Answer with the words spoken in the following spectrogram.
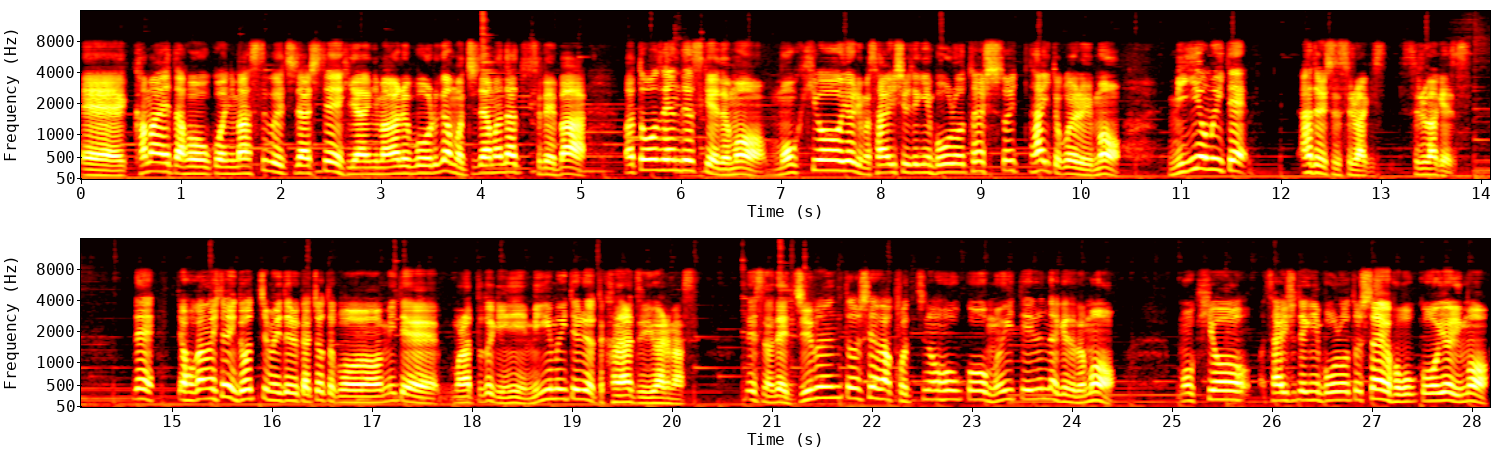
え構えた方向にまっすぐ打ち出して左に曲がるボールが持ち球だとすれば、まあ、当然ですけれども目標よりも最終的にボールを落としたいところよりも右を向いてアドレスするわけするわけですでじゃ他の人にどっち向いてるかちょっとこう見てもらった時に右向いてるよって必ず言われます。ですので自分としてはこっちの方向を向いているんだけれども目標最終的にボールを落としたい方向よりも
